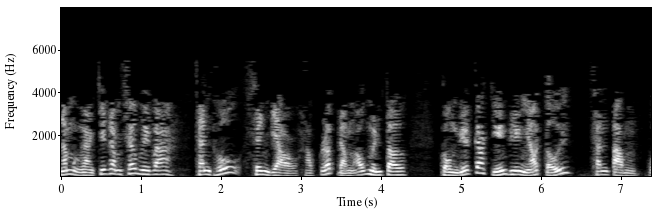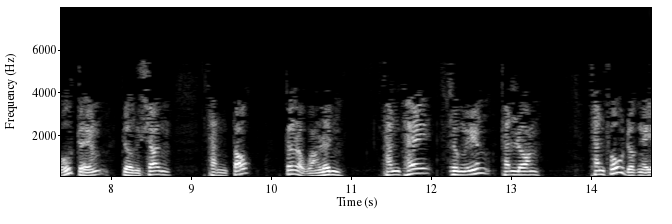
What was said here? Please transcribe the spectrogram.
Năm 1963, Thanh Phú xin vào học lớp đồng ấu Minh Tơ cùng với các diễn viên nhỏ tuổi Thanh Tòng, Vũ Truyện, Trường Sơn, Thành Tốt, tức là Hoàng Linh, Thanh Thế, Xuân Yến, Thanh Loan. Thanh Phú được nghệ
